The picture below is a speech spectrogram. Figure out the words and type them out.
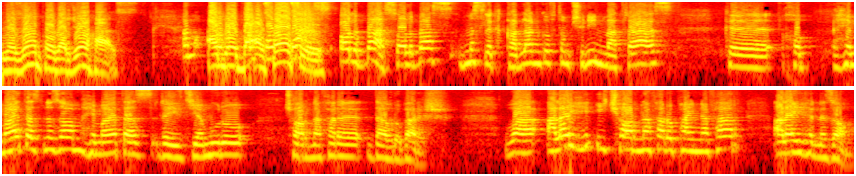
نظام پاورجا هست اما, اما به اساس آل بس آل بس مثل که قبلا گفتم چنین مطرح است که خب حمایت از نظام حمایت از رئیس جمهور و چهار نفر دور برش و علیه این چهار نفر و پنج نفر علیه نظام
